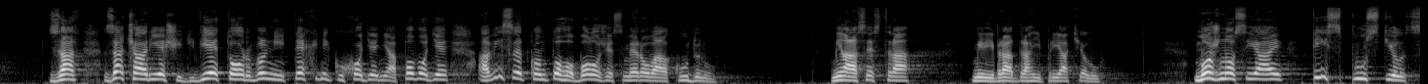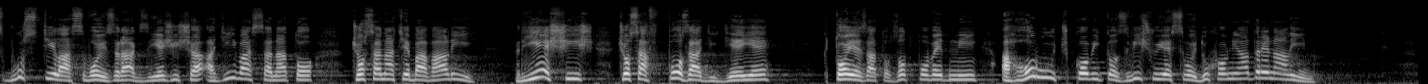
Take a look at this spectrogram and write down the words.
Za, začal riešiť vietor, vlny, techniku chodenia po vode a výsledkom toho bolo, že smeroval ku dnu. Milá sestra, milý brat, drahý priateľu, možno si aj ty spustil, spustila svoj zrak z Ježiša a dívaš sa na to, čo sa na teba valí. Riešiš, čo sa v pozadí deje, kto je za to zodpovedný a horúčkovito zvyšuje svoj duchovný adrenalín.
